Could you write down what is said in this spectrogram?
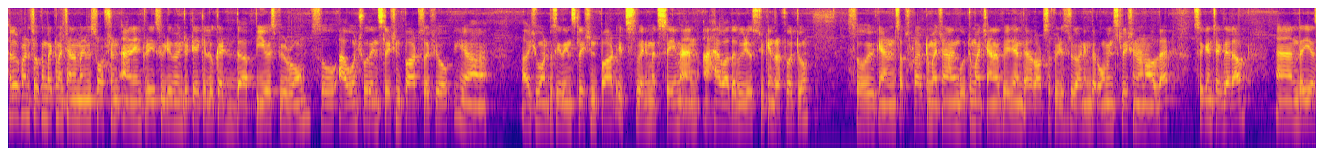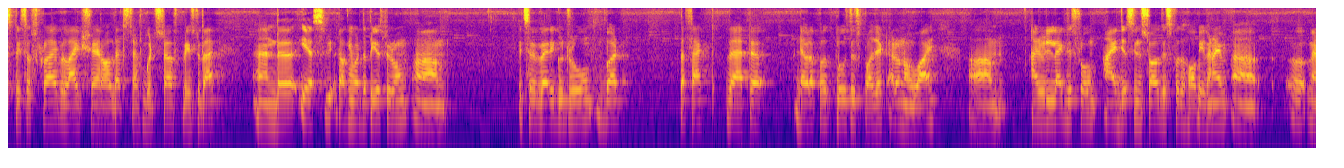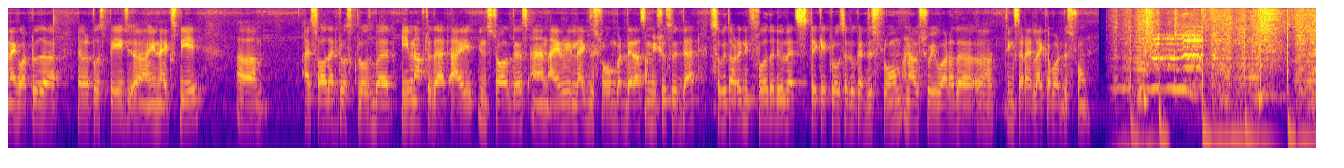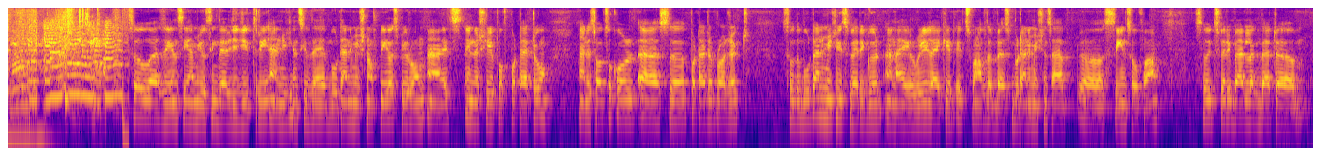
Hello friends, welcome back to my channel. My name is Roshan and in today's video we're going to take a look at the POSP ROM. So I won't show the installation part. So if you uh, if you want to see the installation part, it's very much same and I have other videos you can refer to. So you can subscribe to my channel and go to my channel page and there are lots of videos regarding the ROM installation and all that. So you can check that out. And uh, yes, please subscribe, like, share, all that stuff, good stuff. Please do that. And uh, yes, we are talking about the POSP ROM. Um, it's a very good ROM, but the fact that uh, developer closed this project. I don't know why. Um, i really like this ROM i just installed this for the hobby when i uh, uh, when i got to the developers page uh, in xda um, i saw that it was closed but even after that i installed this and i really like this ROM but there are some issues with that. So without any further ado let's take a closer look at this ROM and i'll show you what are the uh, things that i like about this ROM so as you can see I'm using the LG G3 and you can see the boot animation of POSP ROM and it's in the shape of potato and it's also called as potato project. So the boot animation is very good and I really like it. It's one of the best boot animations I have uh, seen so far. So it's very bad luck that um,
